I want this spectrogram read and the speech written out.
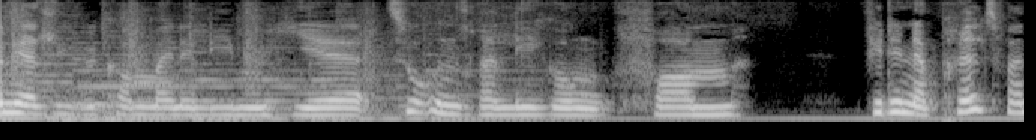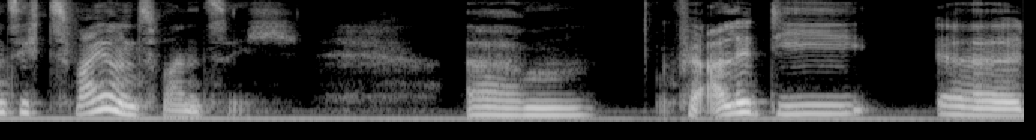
und herzlich willkommen, meine Lieben, hier zu unserer Legung vom für den April 2022. Ähm, für alle, die, äh,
